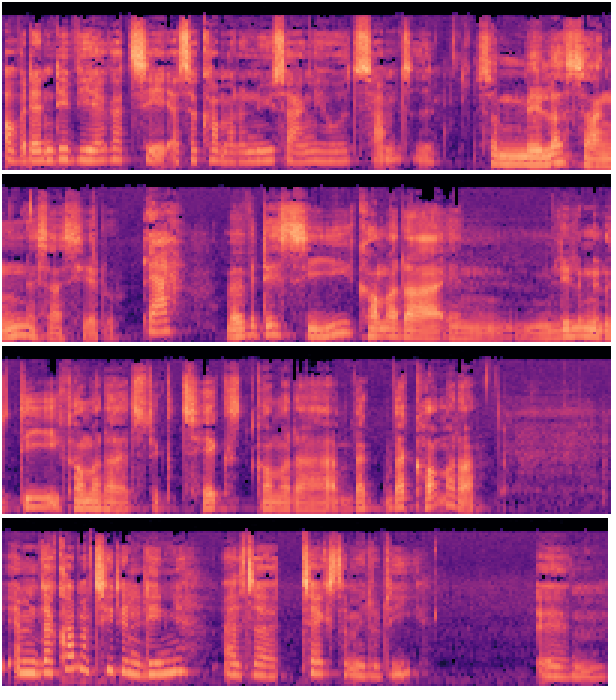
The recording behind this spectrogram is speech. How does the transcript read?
og hvordan det virker til, at så kommer der nye sange i hovedet samtidig. Så melder sangene sig, siger du? Ja. Hvad vil det sige? Kommer der en lille melodi? Kommer der et stykke tekst? Kommer der... Hvad, hvad kommer der? Jamen, der kommer tit en linje, altså tekst og melodi. Øhm,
